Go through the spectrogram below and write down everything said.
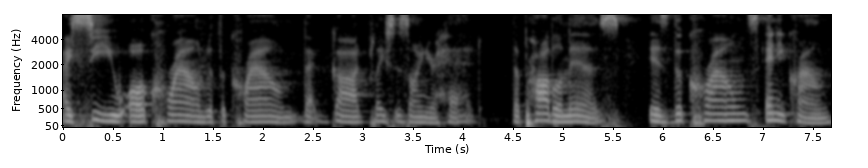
I see you all crowned with the crown that God places on your head. The problem is, is the crowns, any crown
